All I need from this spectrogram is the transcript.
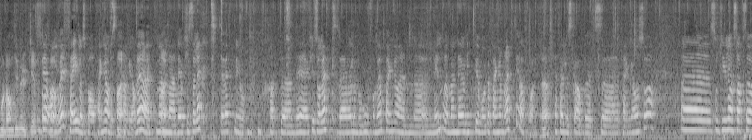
hvordan de brukes? Det er aldri feil å spare penger hvis man kan gjøre det, men Nei. det er jo ikke så lett. Det vet vi jo. At uh, det er ikke så lett. Det er vel behov for mer penger enn uh, mindre, men det er jo viktig å bruke pengene rett, i hvert fall. Ja. Det er fellesskapets penger. Og så, som tidligere sagt, så,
